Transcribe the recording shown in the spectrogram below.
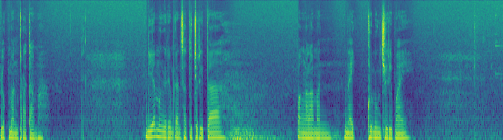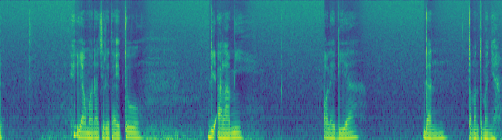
Lukman Pratama. Dia mengirimkan satu cerita pengalaman naik Gunung Cirimai yang mana cerita itu dialami oleh dia dan teman-temannya.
